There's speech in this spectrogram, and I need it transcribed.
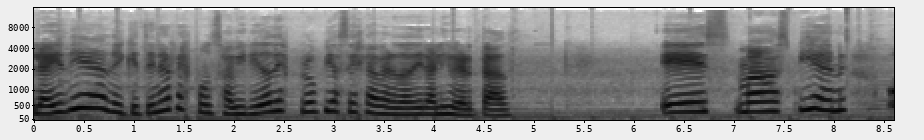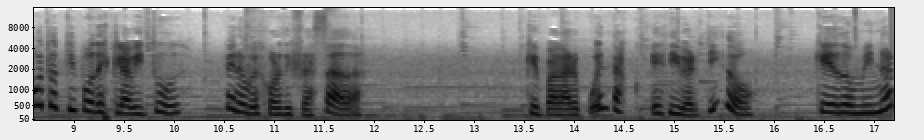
la idea de que tener responsabilidades propias es la verdadera libertad. Es más bien otro tipo de esclavitud, pero mejor disfrazada. ¿Que pagar cuentas es divertido? ¿Que dominar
